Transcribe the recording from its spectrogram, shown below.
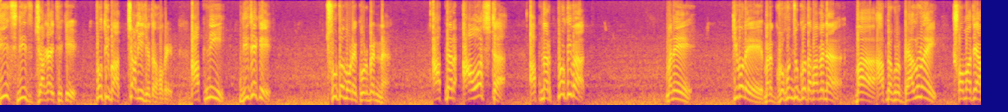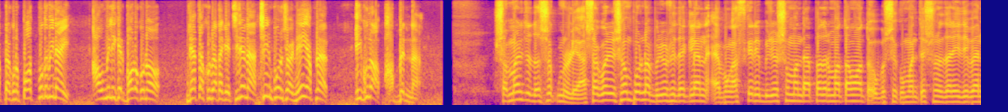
নিজ নিজ জায়গায় থেকে প্রতিবাদ চালিয়ে যেতে হবে। আপনি নিজেকে ছোট মনে করবেন না। আপনার আওয়াজটা, আপনার প্রতিবাদ মানে কি বলে মানে গ্রহণযোগ্যতা পাবে না, বা আপনার কোনো ভ্যালু নাই, সমাজে আপনার কোনো পদ পদবি নাই, আওয়ামী লীগের বড় কোনো নেতা কর্মী তাকে চিনে না, চিন পরিচয় নেই আপনার, এগুলা ভাববেন না। সম্মানিত দর্শক মণ্ডলী, আশা করি সম্পূর্ণ ভিডিওটি দেখলেন এবং আজকের এই ভিডিও সম্বন্ধে আপনাদের মতামত অবশ্যই কমেন্টে শুনে জানিয়ে দিবেন।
